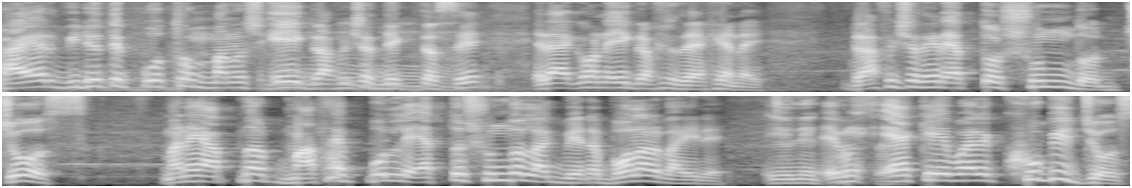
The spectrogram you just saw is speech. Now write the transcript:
ভাইয়ের ভিডিওতে প্রথম মানুষ এই গ্রাফিক্সটা দেখতেছে। এরা এখন এই গ্রাফিক্সটা দেখে নাই। গ্রাফিক্সটা দেখেন এত সুন্দর জোস। মানে আপনার মাথায় পড়লে এত সুন্দর লাগবে এটা বলার বাইরে। এবং একেবারে খুবই জোস।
